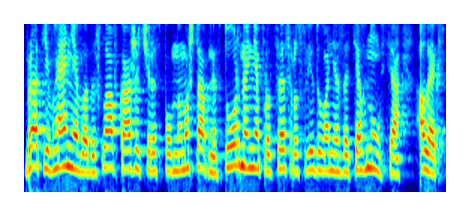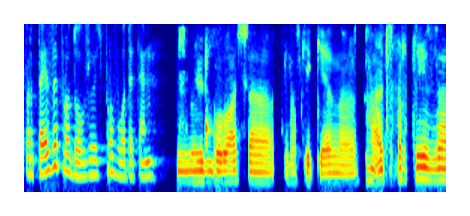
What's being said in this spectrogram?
Брат Євгенія Владислав каже, через повномасштабне вторгнення процес розслідування затягнувся, але експертизи продовжують проводити. Ну, відбулася, наскільки я знаю, експертиза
